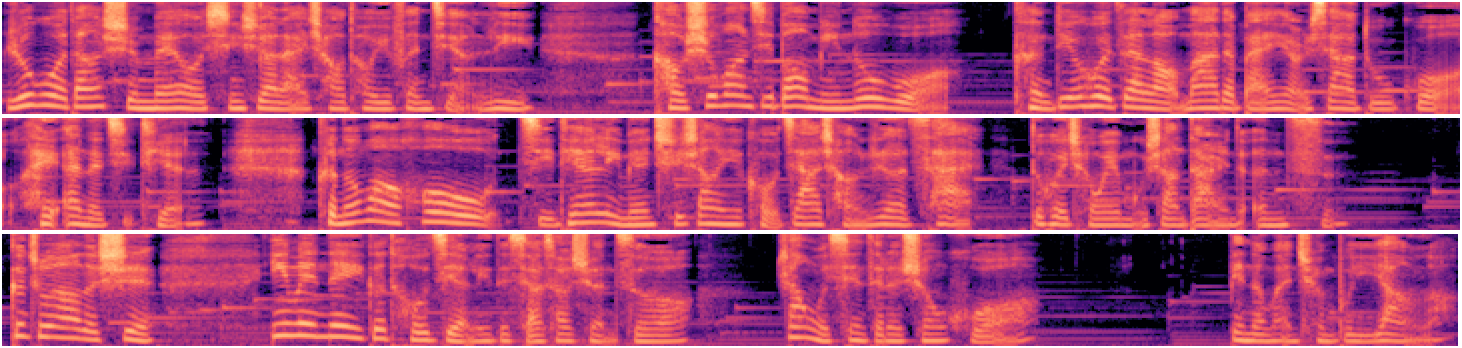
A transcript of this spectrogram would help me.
如果当时没有心血来潮投一份简历，考试忘记报名的我，肯定会在老妈的白眼下度过黑暗的几天，可能往后几天里面吃上一口家常热菜，都会成为母上大人的恩赐。更重要的是，因为那一个投简历的小小选择，让我现在的生活变得完全不一样了。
